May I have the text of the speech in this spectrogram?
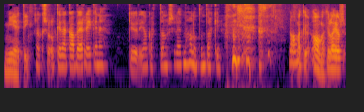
mieti. Onko sulla ketään kaveria, kenen tyyli on kattonut silleen, että mä haluan ton takin? No mä, ky- oon mä kyllä jos,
